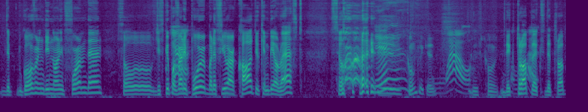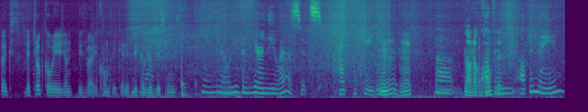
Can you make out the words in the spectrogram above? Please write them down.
the government did not inform them. So these people are very poor, but if you are caught, you can be arrested. So Yeah. it's complicated. Wow. It's com- the lot. tropics, the tropics, the tropical region is very complicated because of these things. You know, even here in the U.S., it's complicated. Mm-hmm. Uh, lot of up, in, up in Maine,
